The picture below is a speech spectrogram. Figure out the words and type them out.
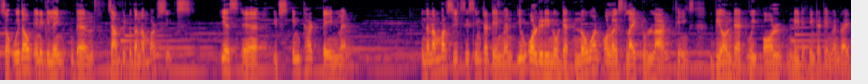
so without any delaying then jump into the number 6 yes uh, it's entertainment. In the number 6 is entertainment. You already know that no one always like to learn things. Beyond that we all need entertainment right?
